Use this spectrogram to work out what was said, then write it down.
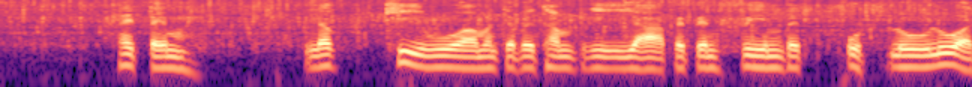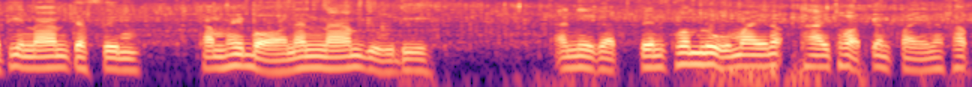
ำให้เต็ม แล้วขี้วัวมันจะไปทำปฏิยาไปเป็นฟิล์มไปอุดรูรั่วที่น้ำจะซึมทำให้บ่อนั้นน้ำอยู่ดี อันนี้ก็เป็นความรู้ใหม่เนาะทายทอดกันไปนะครับ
